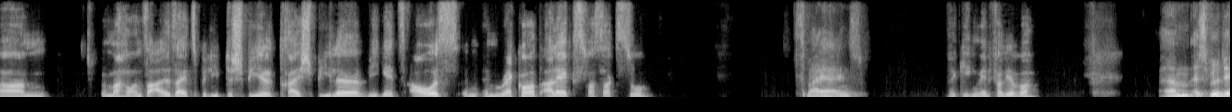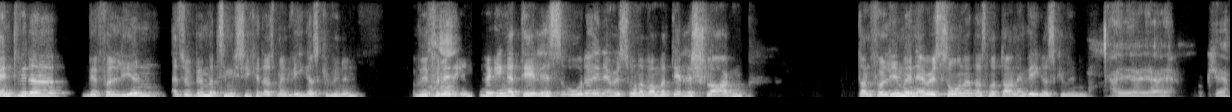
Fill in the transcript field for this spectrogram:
Ähm, wir machen unser allseits beliebtes Spiel. Drei Spiele. Wie geht's aus im, im Rekord? Alex, was sagst du? 2-1. Gegen wen verlieren wir? Ähm, es wird entweder, wir verlieren, also ich bin mir ziemlich sicher, dass wir in Vegas gewinnen. Aber wir Mhm. verlieren entweder gegen Dallas oder in Arizona. Wenn wir Dallas schlagen, dann verlieren wir in Arizona, dass wir dann in Vegas gewinnen. Eieiei, okay.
